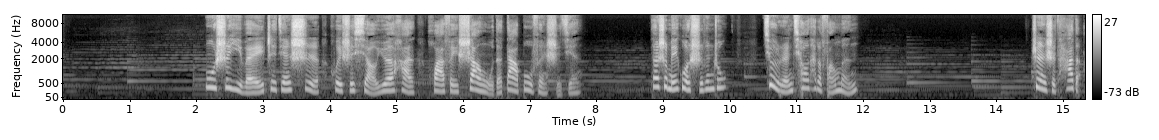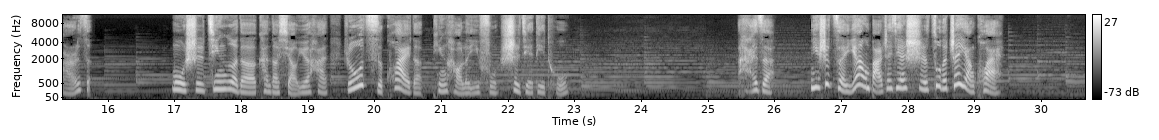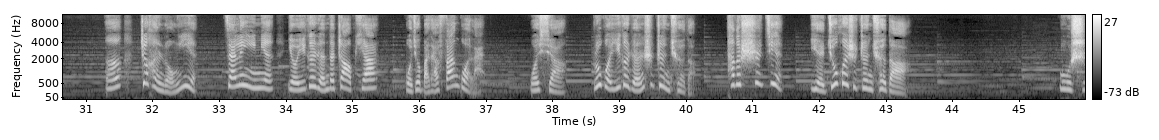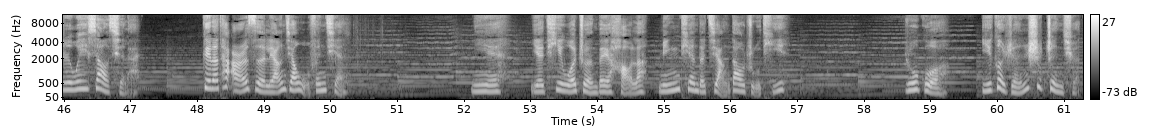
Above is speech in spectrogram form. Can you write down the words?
牧师以为这件事会使小约翰花费上午的大部分时间，但是没过十分钟，就有人敲他的房门。正是他的儿子。牧师惊愕的看到小约翰如此快的拼好了一幅世界地图。孩子，你是怎样把这件事做得这样快？嗯，这很容易，在另一面有一个人的照片，我就把它翻过来。我想，如果一个人是正确的，他的世界也就会是正确的。牧师微笑起来，给了他儿子两角五分钱。你也替我准备好了明天的讲道主题。如果一个人是正确的，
